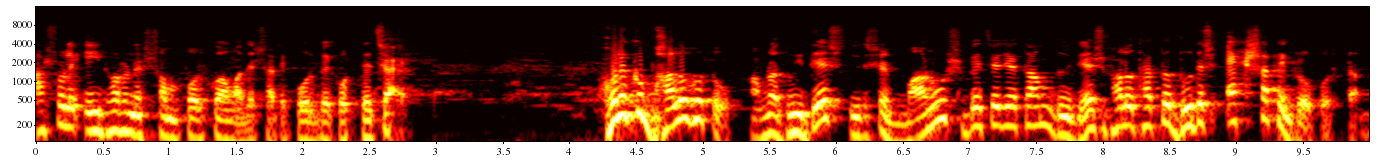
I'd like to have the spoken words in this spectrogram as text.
আসলে এই ধরনের সম্পর্ক আমাদের সাথে করবে, করতে চায়? হলে খুব ভালো হতো। আমরা দুই দেশ, দুই দেশের মানুষ বেঁচে যেতাম, দুই দেশ ভালো থাকতো দুই দেশ একসাথে গ্রো করতাম।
